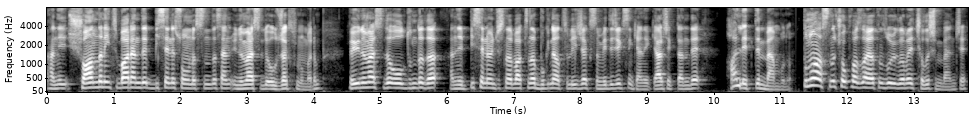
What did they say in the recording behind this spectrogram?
hani şu andan itibaren de bir sene sonrasında sen üniversitede olacaksın umarım. Ve üniversitede olduğunda da hani bir sene öncesine baktığında bugünü hatırlayacaksın ve diyeceksin ki hani gerçekten de hallettim ben bunu. Bunu aslında çok fazla hayatınıza uygulamaya çalışın bence.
